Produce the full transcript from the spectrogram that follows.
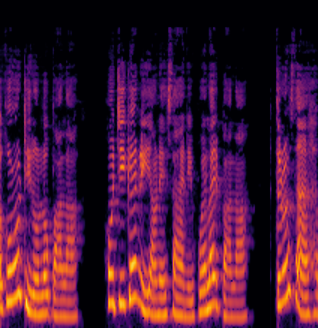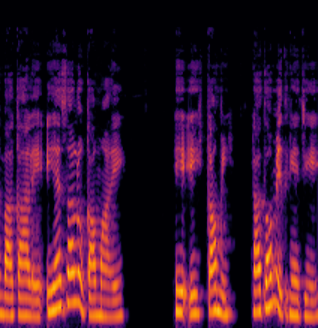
အကိုတို့ဒီလိုလုပ်ပါလားဟိုကြီးကဲတွေရောင်းနေဆိုင်နေဝယ်လိုက်ပါလားသူတို့ဆိုင်ဟမ်ဘာဂါလည်းအရင်စားလို့ကောင်းပါတယ်အေးအေးကောင်းပြီလာသွားမယ်တကယ်ချင်း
